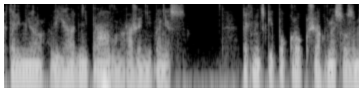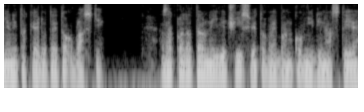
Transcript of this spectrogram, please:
který měl výhradní právo na ražení peněz. Technický pokrok však vnesl změny také do této oblasti. Zakladatel největší světové bankovní dynastie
